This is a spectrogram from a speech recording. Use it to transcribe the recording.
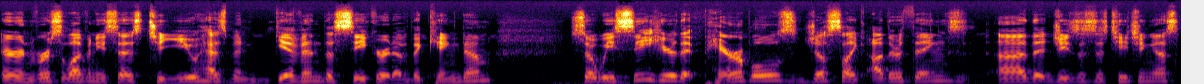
or in verse 11 he says to you has been given the secret of the kingdom. So we see here that parables just like other things uh, that Jesus is teaching us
